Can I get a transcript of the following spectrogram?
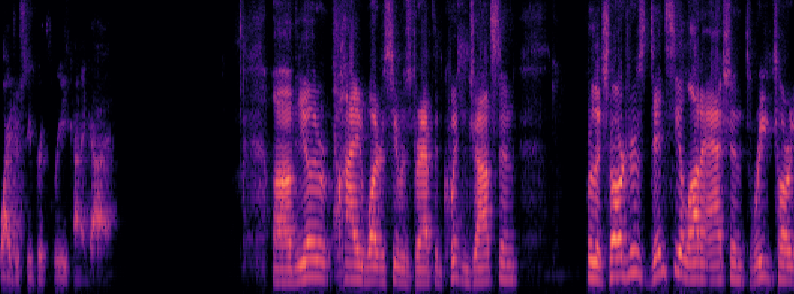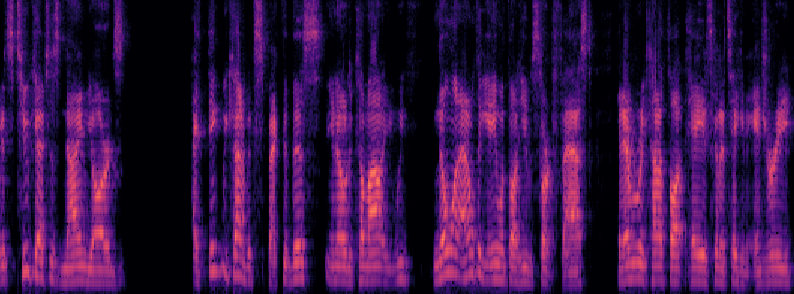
wide receiver three kind of guy. Uh, the other high wide receivers drafted, Quentin Johnston for the Chargers. Didn't see a lot of action. Three targets, two catches, nine yards. I think we kind of expected this, you know, to come out. We no one, I don't think anyone thought he would start fast, and everybody kind of thought, hey, it's going to take an injury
